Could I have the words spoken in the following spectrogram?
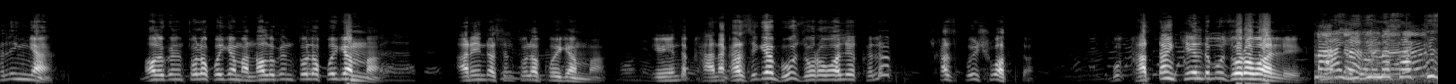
qilingan. Налогini to'lab qo'yganman налогini to'lab qo'yganman. Arendasini to'lab qo'yganman. Endi qanaqasiga bu zo'ravonlik qilib chiqazib qo'yishyapti? Bu qayerdan keldi bu zo'ravonlik. Man yigirma sakkiz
